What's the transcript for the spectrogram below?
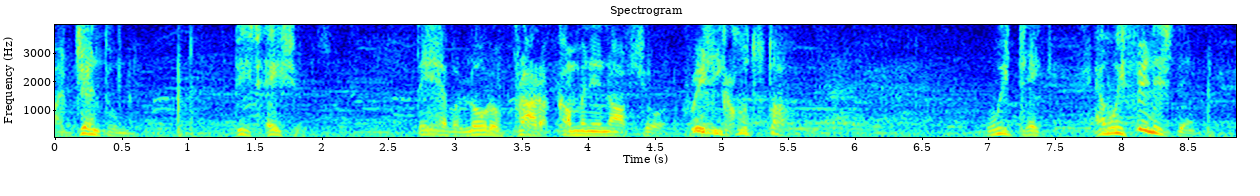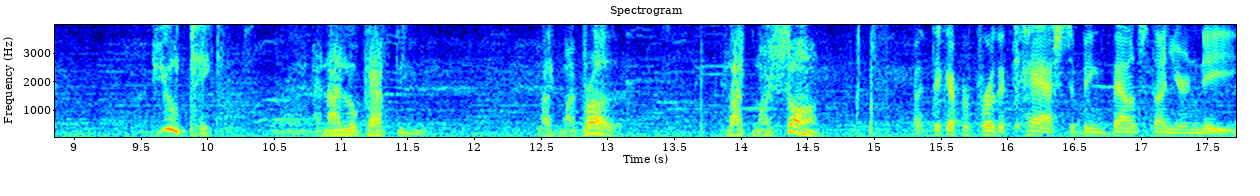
a gentleman. These Haitians, they have a load of product coming in offshore. Really good stuff. We take it, and we finish them. You take it, and I look after you. Like my brother, like my son. I think I prefer the cash to being bounced on your knee,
